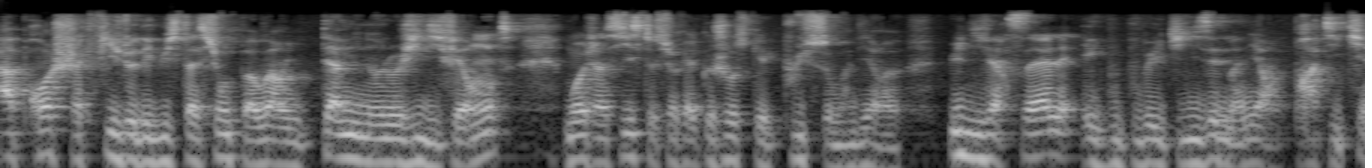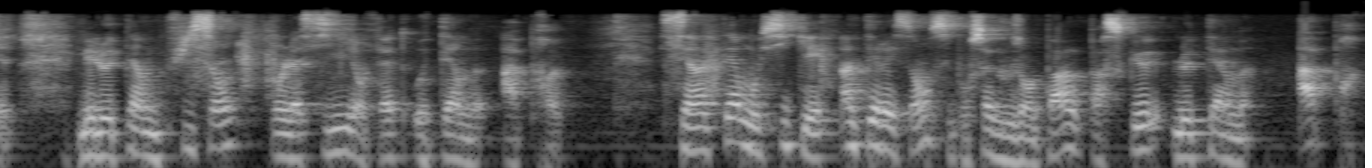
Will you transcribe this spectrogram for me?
approche, chaque fiche de dégustation peut avoir une terminologie différente. Moi, j'insiste sur quelque chose qui est plus, on va dire, universel et que vous pouvez utiliser de manière pratique. Mais le terme puissant, on l'assimile en fait au terme âpre. C'est un terme aussi qui est intéressant, c'est pour ça que je vous en parle, parce que le terme âpre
